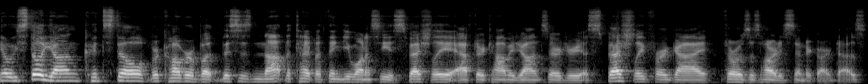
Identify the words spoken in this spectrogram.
you know, he's still young, could still recover, but this is not the type of thing you want to see, especially after Tommy John surgery, especially for a guy throws as hard as Syndergaard does.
